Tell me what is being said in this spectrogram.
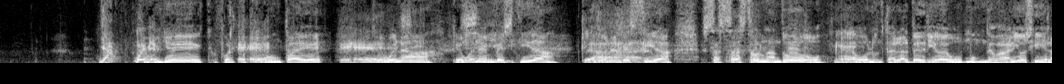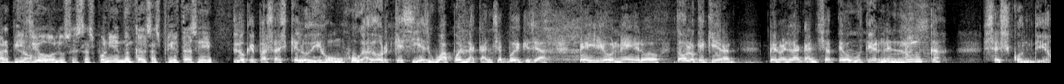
Ya, muy bien. Oye, qué fuerte pregunta, ¿eh? Qué buena, qué buena Sí. embestida. Qué buena Claro. embestida. Estás trastornando la voluntad del albedrío de, de varios y el arbitrio los estás poniendo en calzas prietas, ¿eh? Lo que pasa es que lo dijo un jugador que sí es guapo en la cancha, puede que sea peleonero, todo lo que quieran, pero en la cancha Teo Gutiérrez nunca se escondió.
